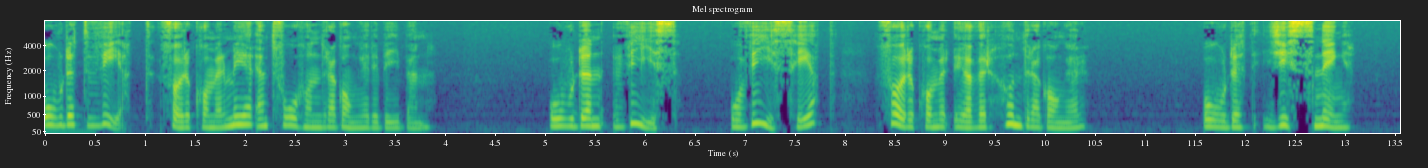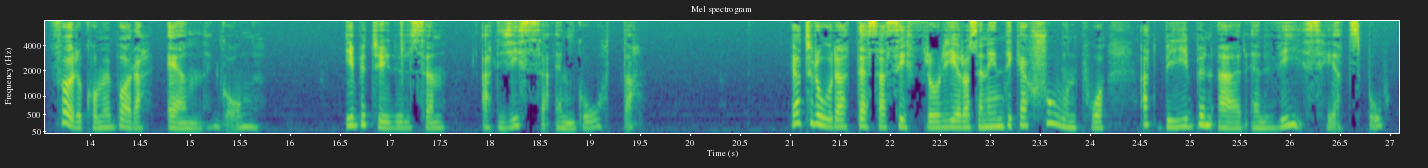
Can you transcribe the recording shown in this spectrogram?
Ordet vet förekommer mer än 200 gånger i Bibeln. Orden vis och vishet förekommer över 100 gånger. Ordet gissning förekommer bara en gång i betydelsen att gissa en gåta. Jag tror att dessa siffror ger oss en indikation på att Bibeln är en vishetsbok.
